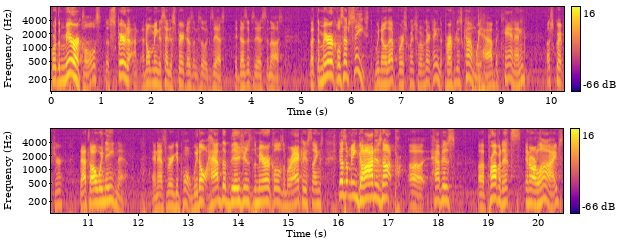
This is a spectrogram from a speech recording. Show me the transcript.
for the miracles. The Spirit, I don't mean to say the Spirit doesn't still exist, it does exist in us. But the miracles have ceased. We know that in 1 Corinthians 12 and 13. The perfect has come. We have the canon of Scripture. That's all we need now. And that's a very good point. We don't have the visions, the miracles, the miraculous things. Doesn't mean God does not uh, have His uh, providence in our lives.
